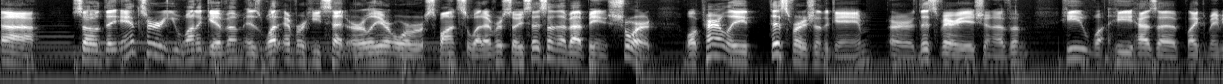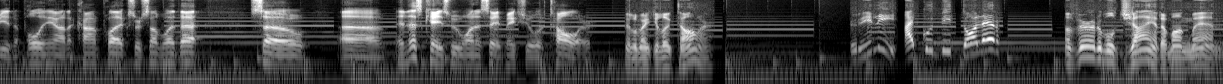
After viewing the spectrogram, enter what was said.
uh, so the answer you want to give him is whatever he said earlier or a response to whatever. So he says something about being short. Well, apparently this version of the game or this variation of him, he he has a like maybe a Napoleonic complex or something like that. So uh, in this case, we want to say it makes you look taller. It'll make you look taller. Really? I could be taller? A veritable giant among men.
